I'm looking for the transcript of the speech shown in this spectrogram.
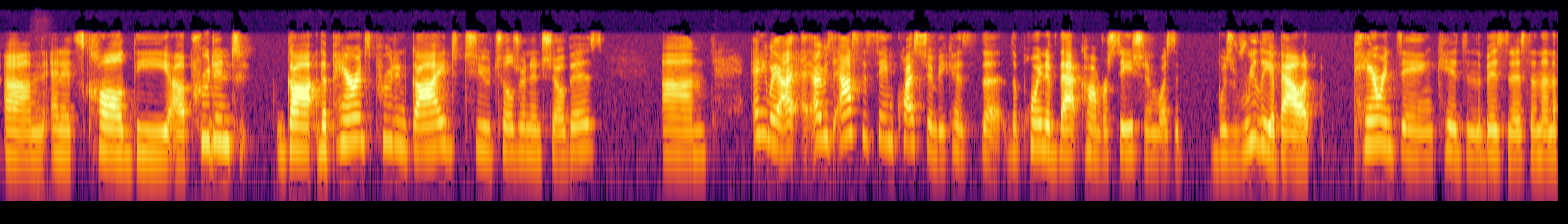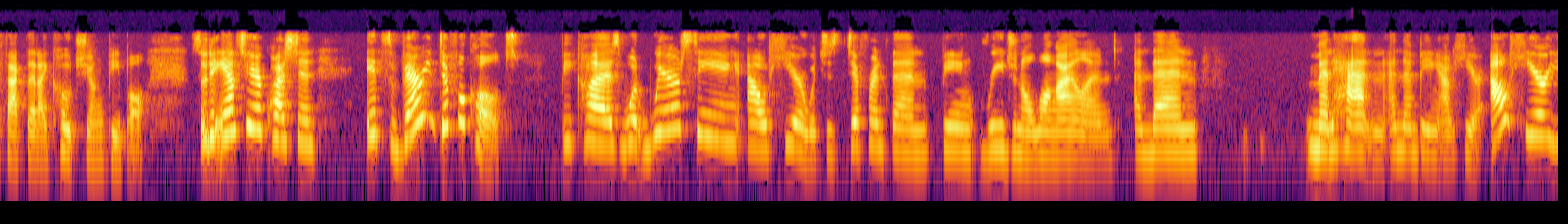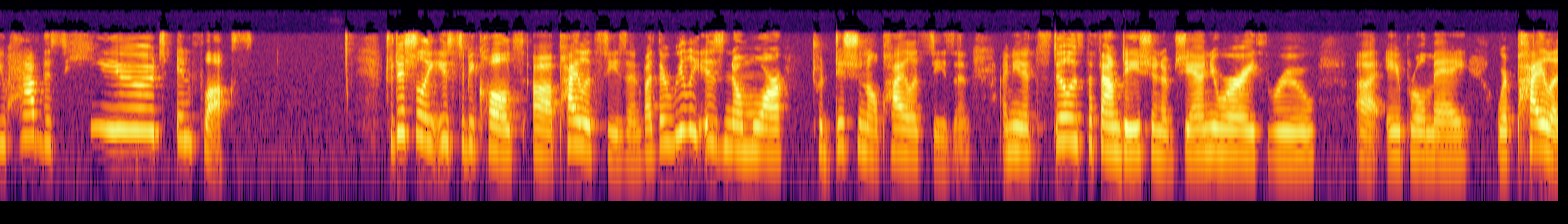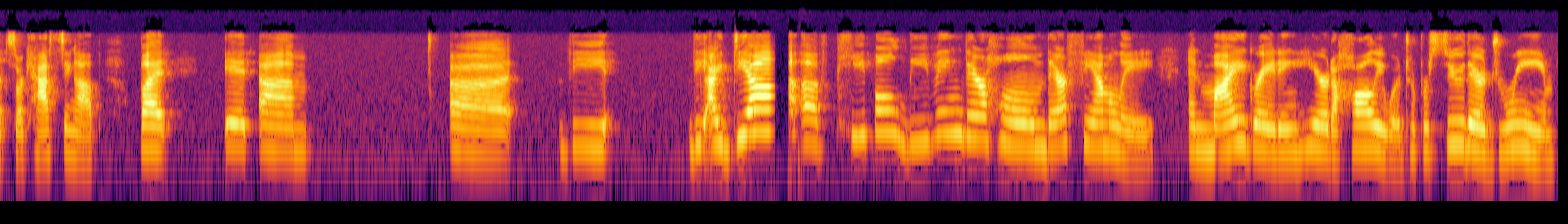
um, and it's called the uh, Prudent Guide, the Parents' Prudent Guide to Children in Showbiz. Um, anyway, I, I was asked the same question because the the point of that conversation was was really about parenting kids in the business and then the fact that I coach young people. So to answer your question, it's very difficult because what we're seeing out here, which is different than being regional Long Island and then Manhattan and then being out here. Out here, you have this huge influx. Traditionally, it used to be called uh, pilot season, but there really is no more traditional pilot season. I mean, it still is the foundation of January through uh, April, May, where pilots are casting up. But it, um, uh, the the idea of people leaving their home, their family, and migrating here to Hollywood to pursue their dream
